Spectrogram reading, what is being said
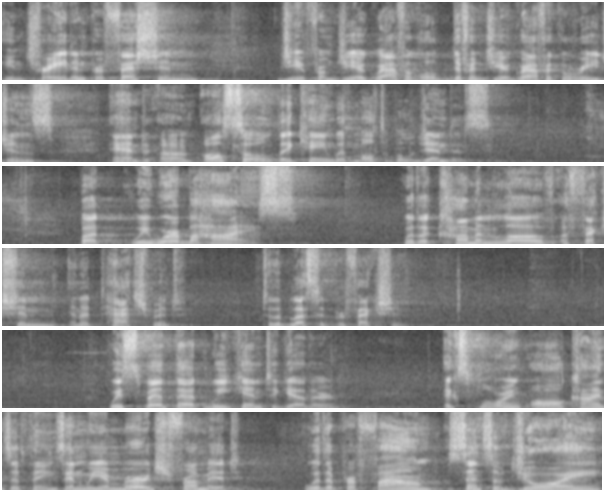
in trade and profession, ge- from geographical, different geographical regions, and uh, also they came with multiple agendas. But we were Baha'is with a common love, affection, and attachment to the Blessed Perfection. We spent that weekend together exploring all kinds of things, and we emerged from it with a profound sense of joy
